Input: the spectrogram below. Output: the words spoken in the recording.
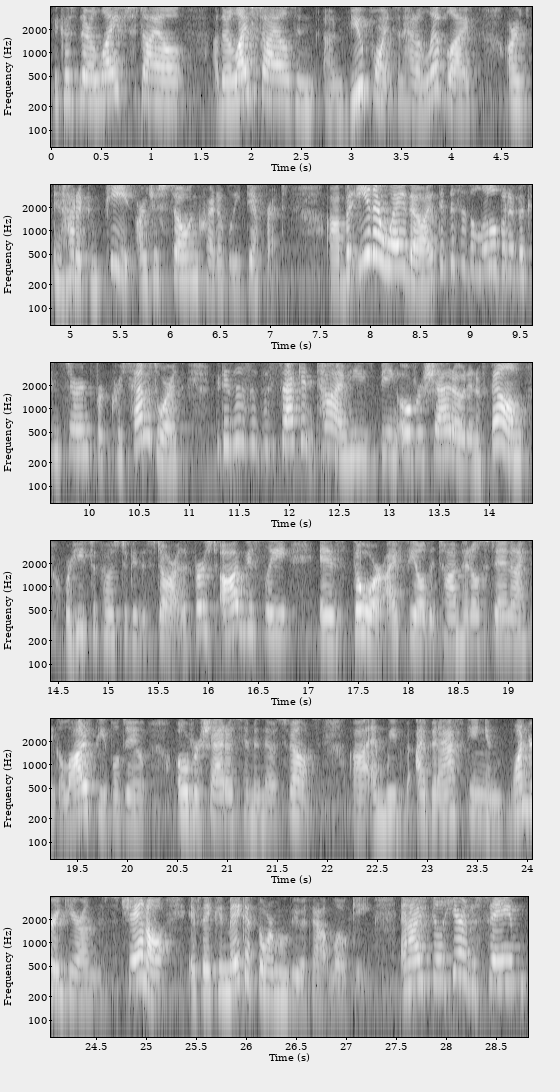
Because their lifestyle their lifestyles and, and, viewpoints and how to live life are, and how to compete are just so incredibly different. Uh, but either way, though, I think this is a little bit of a concern for Chris Hemsworth because this is the second time he's being overshadowed in a film where he's supposed to be the star. The first, obviously, is Thor. I feel that Tom Hiddleston, and I think a lot of people do, overshadows him in those films. Uh, and we've I've been asking and wondering here on this channel if they can make a Thor movie without Loki. And I feel here the same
